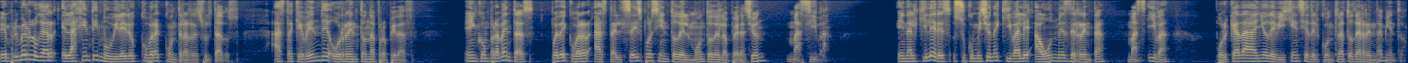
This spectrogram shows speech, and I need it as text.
En primer lugar, el agente inmobiliario cobra contra resultados, hasta que vende o renta una propiedad. En compraventas, puede cobrar hasta el 6% del monto de la operación masiva. En alquileres, su comisión equivale a un mes de renta, más IVA, por cada año de vigencia del contrato de arrendamiento.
